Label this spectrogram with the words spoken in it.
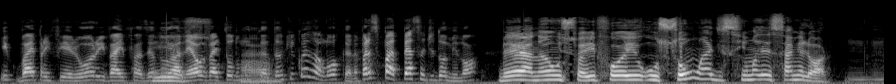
e vai para inferior e vai fazendo o anel e vai todo mundo é. cantando. Que coisa louca, né? Parece peça de dominó. É, não, isso aí foi. O som lá de cima ele sai melhor. Uhum.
